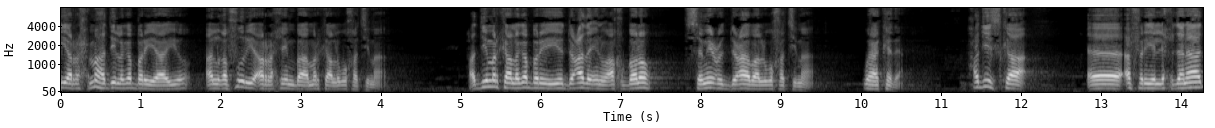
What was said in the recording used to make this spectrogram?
iyo raxmo haddii laga baryaayo alghafuur iyo alraxiim baa markaa lagu khatimaa. Haddii markaa laga baryayo ducada inuu aqbalo samiicu ducaa baa lagu khatimaa. Wahaakada xadiiska afar iyo lixdanaad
